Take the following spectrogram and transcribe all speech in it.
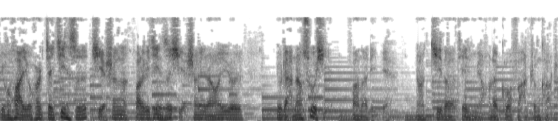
喜欢画油画，在晋祠写生啊，画了个晋祠写生，然后又有两张速写放到里边，然后寄到天津美，后来给我发准考证。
